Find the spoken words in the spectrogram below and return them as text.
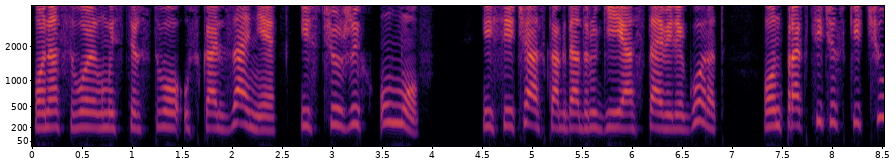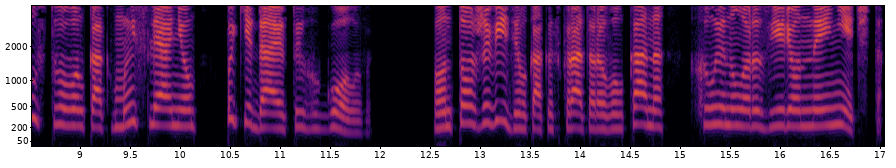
Он освоил мастерство ускользания из чужих умов. И сейчас, когда другие оставили город, он практически чувствовал, как мысли о нем покидают их головы. Он тоже видел, как из кратера вулкана хлынуло разъяренное нечто,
